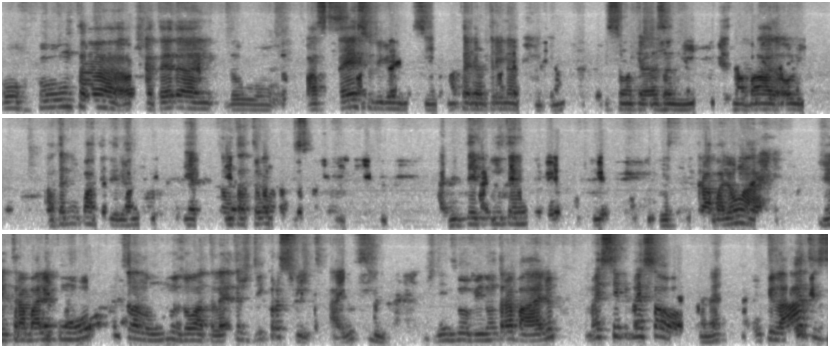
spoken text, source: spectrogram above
Por conta, acho que até da, do acesso, digamos assim, material de treinamento, né, que são aquelas amigas na barra olímpica, até por parte deles, não está tão a gente teve que interromper esse trabalho online. A gente trabalha com outros alunos ou atletas de CrossFit. Aí sim, a gente tem desenvolvido um trabalho, mas sempre nessa ótica, né? O Pilates,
